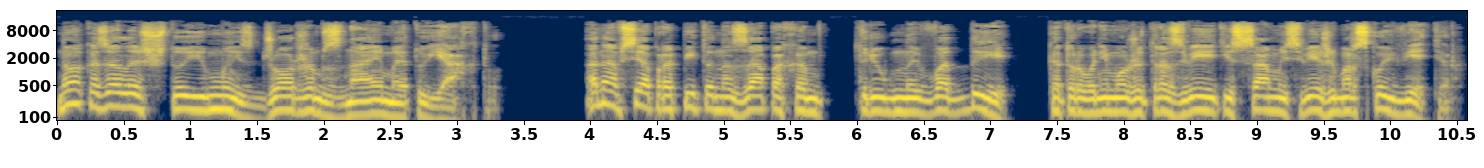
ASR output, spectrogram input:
Но оказалось, что и мы с Джорджем знаем эту яхту. Она вся пропитана запахом трюмной воды, которого не может развеять и самый свежий морской ветер.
